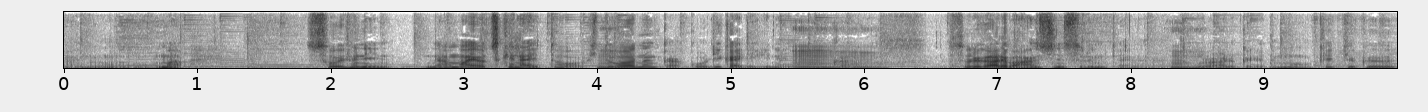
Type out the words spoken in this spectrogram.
あのまあそういうふうに名前を付けないと人はなんかこう理解できないっていうか、それがあれば安心するみたいなところあるけれども、結局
